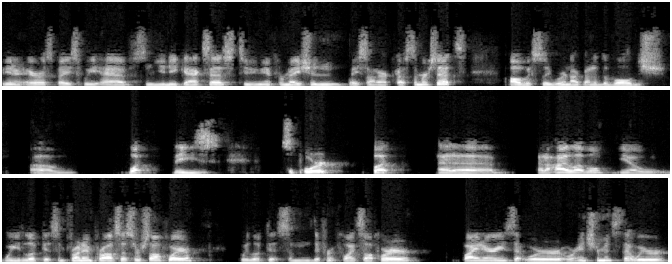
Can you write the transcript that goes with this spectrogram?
being in aerospace, we have some unique access to information based on our customer sets. Obviously, we're not going to divulge uh, what these support, but at a at a high level, you know, we looked at some front end processor software we looked at some different flight software binaries that were, or instruments that we were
